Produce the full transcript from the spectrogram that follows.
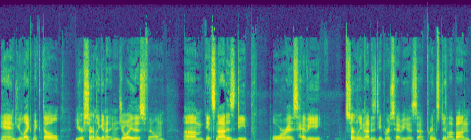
and you like McDull, you're certainly going to enjoy this film. Um, it's not as deep or as heavy, certainly not as deep or as heavy as uh, Prince de la Bun.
